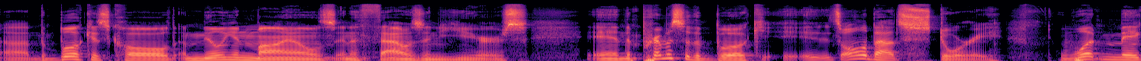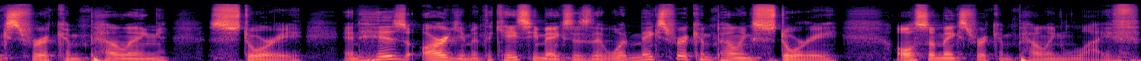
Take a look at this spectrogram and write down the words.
uh, the book is called A Million Miles in a Thousand Years. And the premise of the book, it's all about story. What makes for a compelling story? And his argument, the case he makes, is that what makes for a compelling story also makes for a compelling life.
